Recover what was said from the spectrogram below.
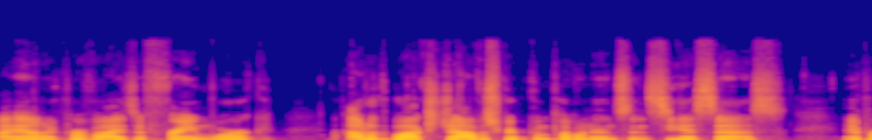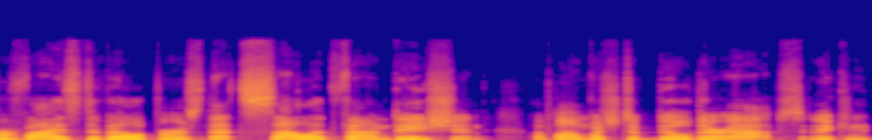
Ionic provides a framework, out of the box JavaScript components, and CSS. It provides developers that solid foundation upon which to build their apps, and it can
